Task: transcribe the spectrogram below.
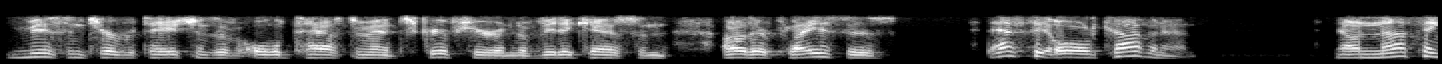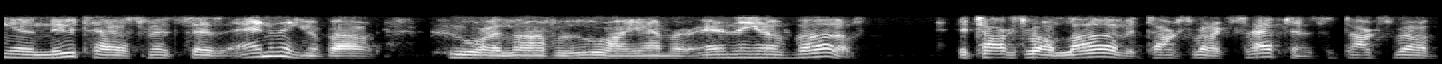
misinterpretations of Old Testament scripture and Leviticus and other places, that's the old covenant. Now, nothing in the New Testament says anything about who I love or who I am or anything above. It talks about love. It talks about acceptance. It talks about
